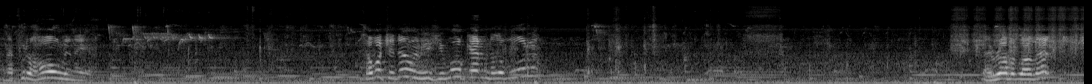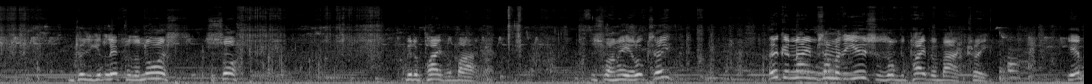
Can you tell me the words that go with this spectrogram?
and they put a hole in there. So what you're doing is you walk out into the water, they rub it like that until you get left with a nice, soft bit of paper bark. This one here, look, see? Who can name some of the uses of the paper bark tree? Yep.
